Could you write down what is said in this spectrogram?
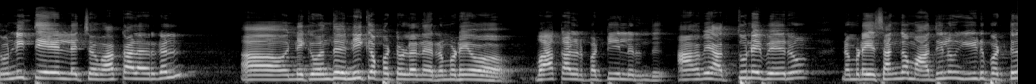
தொண்ணூற்றி ஏழு லட்சம் வாக்காளர்கள் இன்றைக்கி வந்து நீக்கப்பட்டுள்ளனர் நம்முடைய வாக்காளர் பட்டியலிருந்து ஆகவே அத்துணை பேரும் நம்முடைய சங்கம் அதிலும் ஈடுபட்டு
